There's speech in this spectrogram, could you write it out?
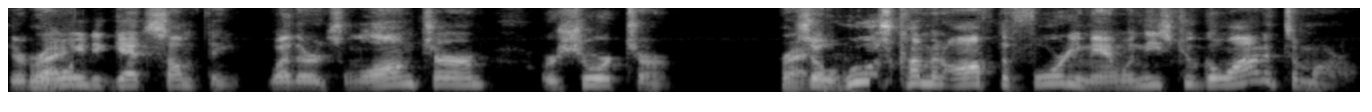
They're right. going to get something, whether it's long term or short term. Right. So who's coming off the 40 man when these two go on it tomorrow?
